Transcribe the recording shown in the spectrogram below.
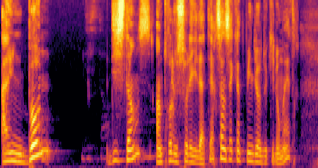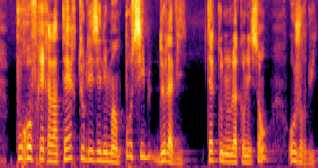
à une bonne distance entre le Soleil et la Terre, 150 millions de kilomètres, pour offrir à la Terre tous les éléments possibles de la vie, telle que nous la connaissons aujourd'hui.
